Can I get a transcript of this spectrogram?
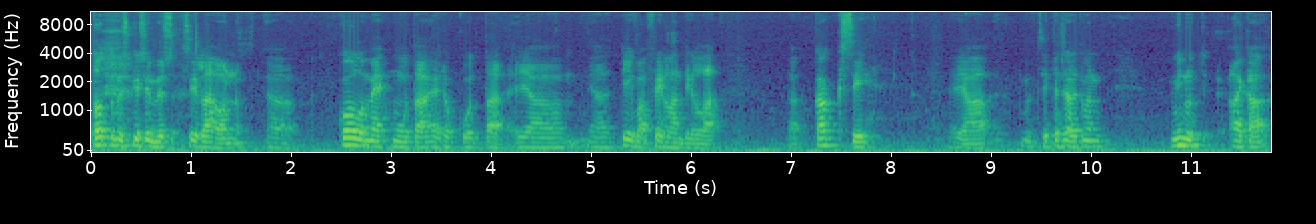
Tottumiskysymys, sillä on ö, kolme muuta ehdokkuutta ja, ja Diva Finlandilla ö, kaksi. Ja sitten se oli tämmöinen minut aika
